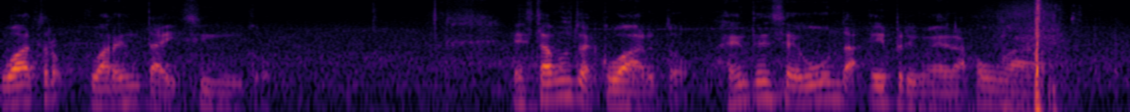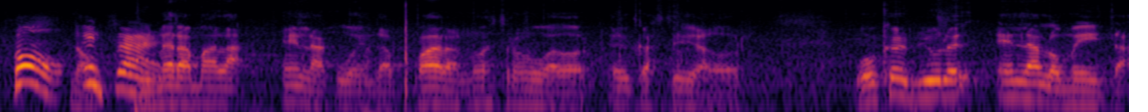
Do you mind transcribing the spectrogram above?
4.45. Estamos de cuarto, gente en segunda y primera, un año. No, primera mala en la cuenta para nuestro jugador, el castigador. Walker Buehler en la lomita,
